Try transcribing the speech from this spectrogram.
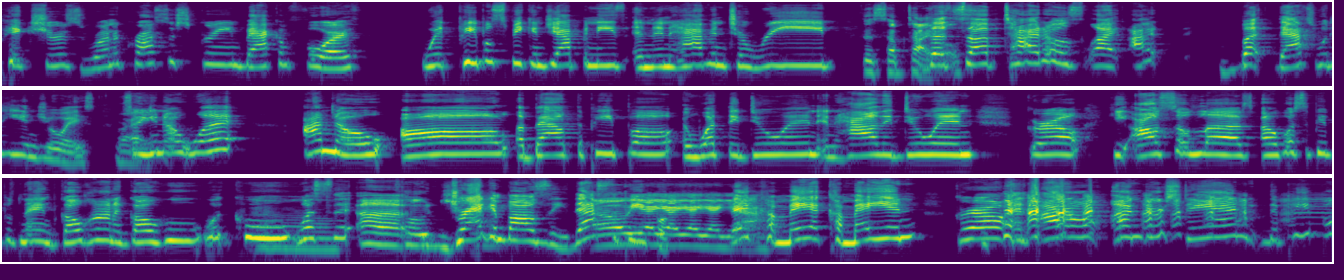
pictures run across the screen back and forth with people speaking Japanese and then having to read the subtitles. the subtitles. Like I, but that's what he enjoys. So you know what? I know all about the people and what they're doing and how they're doing. Girl, he also loves oh, what's the people's name? Gohan and Goku. What cool? what's Oh, the uh. Dragon Ball Z? That's oh the people. yeah, yeah, yeah, yeah. They. Kamea Kameyan, girl, and I don't understand. The people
